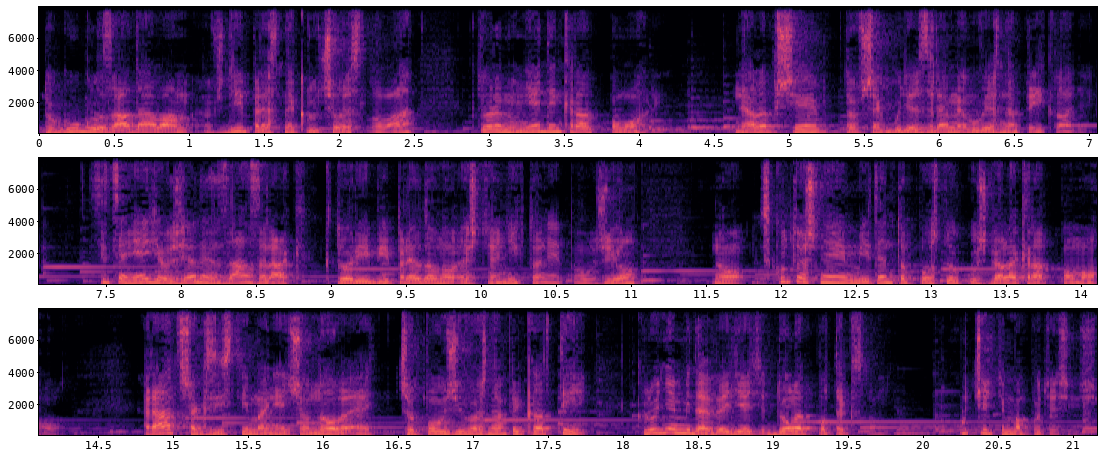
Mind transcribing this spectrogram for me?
Do Google zadávam vždy presné kľúčové slova, ktoré mi nejedenkrát pomohli. Najlepšie to však bude zrejme uviezť na príklade. Sice nejde o žiaden zázrak, ktorý by predo mnou ešte nikto nepoužil, no skutočne mi tento postup už veľakrát pomohol. Rád však zistím aj niečo nové, čo používaš napríklad ty. Kľudne mi daj vedieť dole pod textom. Určite ma potešíš.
